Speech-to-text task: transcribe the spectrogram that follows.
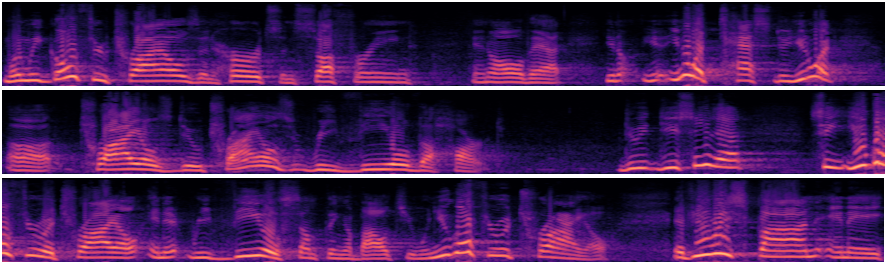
When we go through trials and hurts and suffering and all that, you know, you, you know what tests do? You know what uh, trials do? Trials reveal the heart. Do, do you see that? See, you go through a trial and it reveals something about you. When you go through a trial, if you respond in a,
